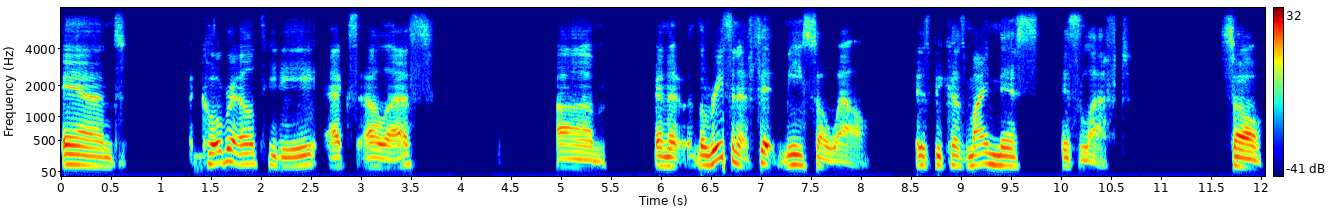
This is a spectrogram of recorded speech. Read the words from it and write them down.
And Cobra LTD XLS. Um, and it, the reason it fit me so well is because my miss is left. So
